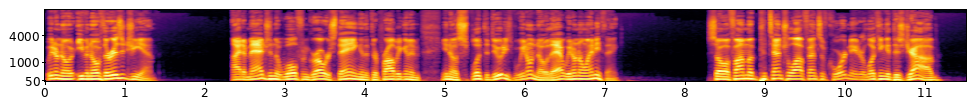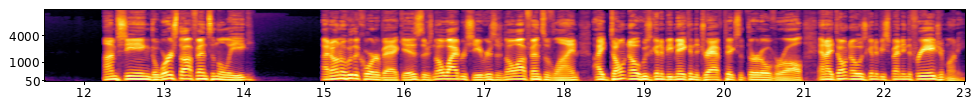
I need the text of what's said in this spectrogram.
We don't know even know if there is a GM. I'd imagine that Wolf and Groh are staying, and that they're probably going to you know split the duties, but we don't know that. We don't know anything. So if I'm a potential offensive coordinator looking at this job, I'm seeing the worst offense in the league. I don't know who the quarterback is. There's no wide receivers. There's no offensive line. I don't know who's going to be making the draft picks at third overall, and I don't know who's going to be spending the free agent money.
